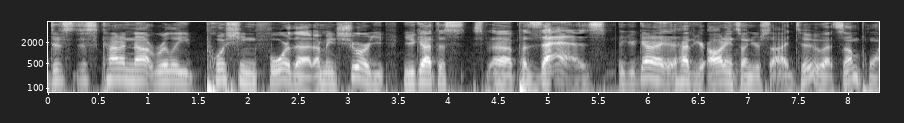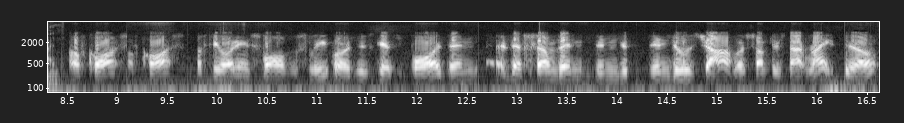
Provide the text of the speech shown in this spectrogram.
just just kind of not really pushing for that. I mean, sure, you you got this uh, pizzazz. You gotta have your audience on your side too at some point. Of course, of course. If the audience falls or just gets bored, then the film didn't didn't didn't do its job, or something's not right. You know,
